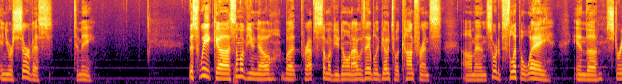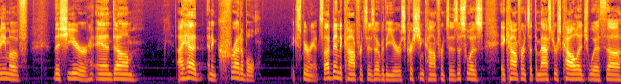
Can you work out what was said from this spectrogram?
in your service to me. This week, uh, some of you know, but perhaps some of you don't, I was able to go to a conference um, and sort of slip away in the stream of this year. And um, I had an incredible experience. I've been to conferences over the years, Christian conferences. This was a conference at the Master's College with uh,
